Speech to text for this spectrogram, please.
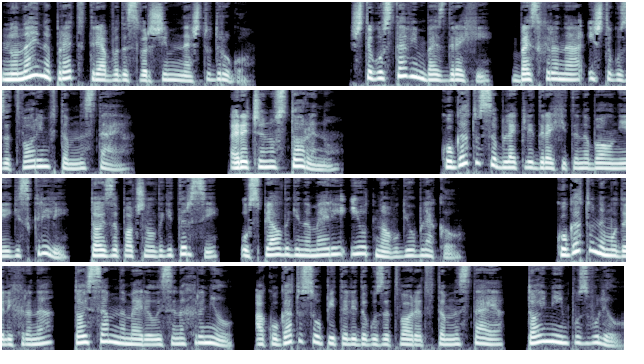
Но най-напред трябва да свършим нещо друго. Ще го ставим без дрехи, без храна и ще го затворим в тъмна стая. Речено сторено. Когато са блекли дрехите на болния и ги скрили, той започнал да ги търси, успял да ги намери и отново ги облякал. Когато не му дали храна, той сам намерил и се нахранил, а когато се опитали да го затворят в тъмна стая, той не им позволил.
